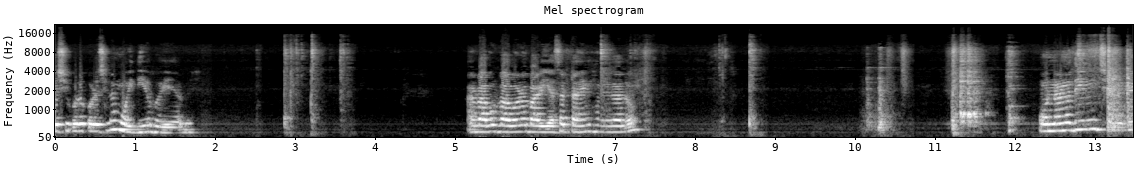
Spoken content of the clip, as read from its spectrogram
বেশি করে করেছিলাম, ওই দিয়ে হয়ে যাবে। আর বাবুর বাবারও বাড়ি আসার টাইম হয়ে গেল। অন্যান্য দিন ছেলেকে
